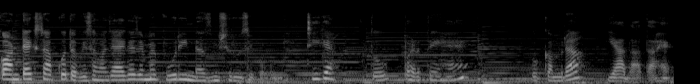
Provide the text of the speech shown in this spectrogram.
कॉन्टेक्स्ट आपको तभी समझ आएगा जब मैं पूरी नज्म शुरू से पढ़ूँगी ठीक है? तो पढ़ते हैं। वो कमरा याद आता है।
